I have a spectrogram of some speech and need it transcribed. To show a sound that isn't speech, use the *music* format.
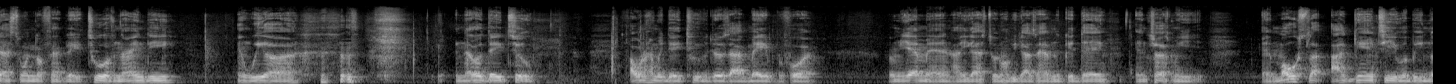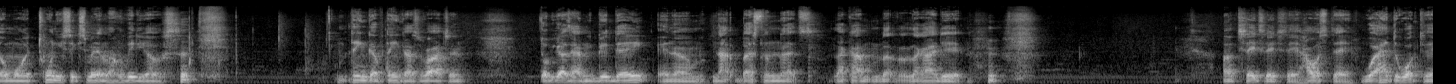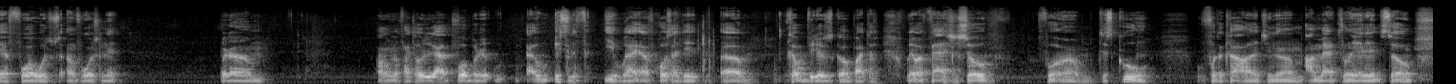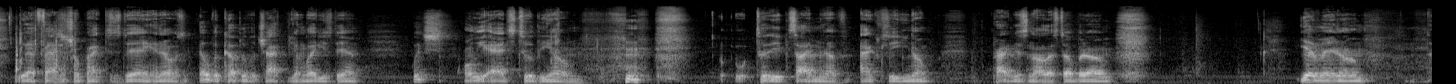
One NoFap day two of ninety, and we are *laughs* another day two. I wonder how many day two videos I've made before. Um, yeah, man, how you guys doing? Hope you guys are having a good day. And trust me, and most I guarantee you will be no more twenty six minute long videos. thank you, thank you guys for watching. Hope you guys are having a good day and um not busting nuts like I'm like I did. *laughs* uh, today, today, today. How was today? Well, I had to work today at four, which was unfortunate. But um, I don't know if I told you guys before, but it, it's in the, yeah. Well, of course I did. Um, a couple videos ago about the we have a fashion show for um the school for the college, and um I'm actually in it. So we had fashion show practice today, and there was there was a couple of attractive young ladies there, which only adds to the um *laughs* to the excitement of actually you know practice and all that stuff. But um yeah, man. Um,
